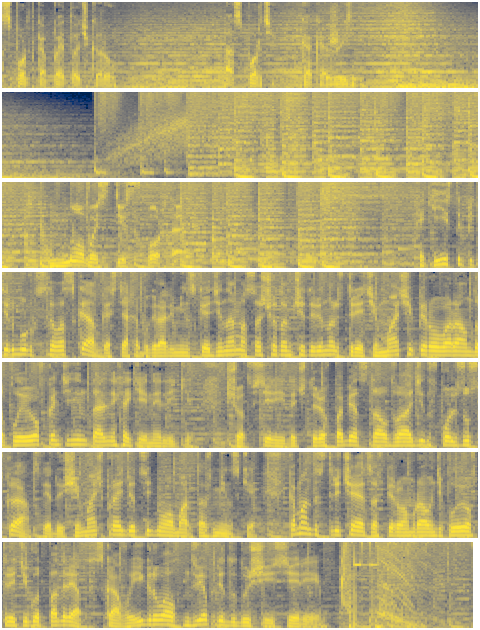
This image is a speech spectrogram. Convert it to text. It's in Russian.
sportkp.ru О спорте, как о жизни. Новости спорта. Хоккеисты петербургского СКА в гостях обыграли Минское «Динамо» со счетом 4-0 в третьем матче первого раунда плей-офф континентальной хоккейной лиги. Счет в серии до четырех побед стал 2-1 в пользу СКА. Следующий матч пройдет 7 марта в Минске. Команды встречаются в первом раунде плей-офф третий год подряд. СКА выигрывал две предыдущие серии.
